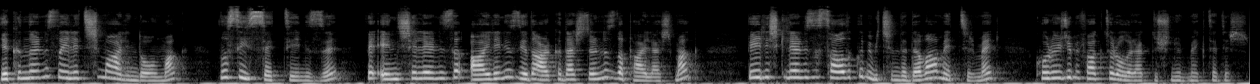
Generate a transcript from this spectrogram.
Yakınlarınızla iletişim halinde olmak, nasıl hissettiğinizi ve endişelerinizi aileniz ya da arkadaşlarınızla paylaşmak ve ilişkilerinizi sağlıklı bir biçimde devam ettirmek koruyucu bir faktör olarak düşünülmektedir.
